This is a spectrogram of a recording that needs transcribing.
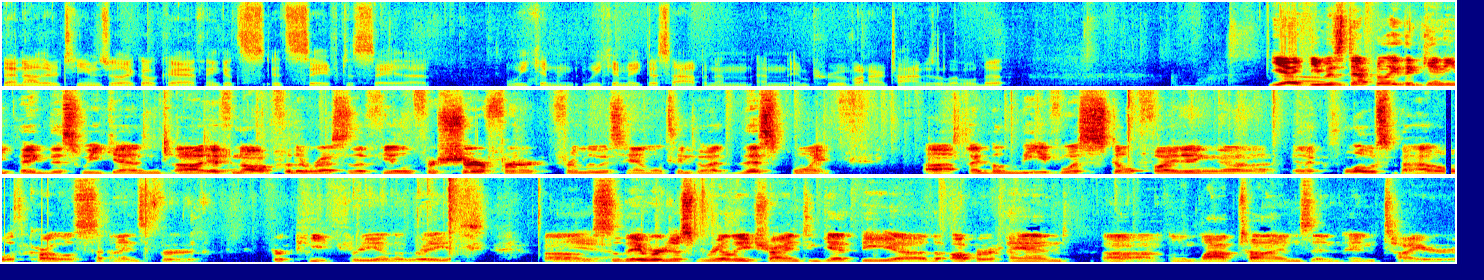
then other teams are like, okay, I think it's it's safe to say that we can we can make this happen and, and improve on our times a little bit. Yeah, he Uh, was definitely the guinea pig this weekend. Uh, if Yeah. not for the rest of the field, for sure for for Lewis Hamilton, who at this point, uh, I believe, was still fighting uh, in a close battle with Carlos Sainz for for P three in the race. Um, Yeah. So they were just really trying to get the uh, the upper hand uh, on lap times and and tire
